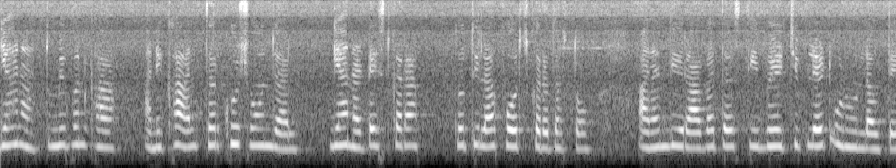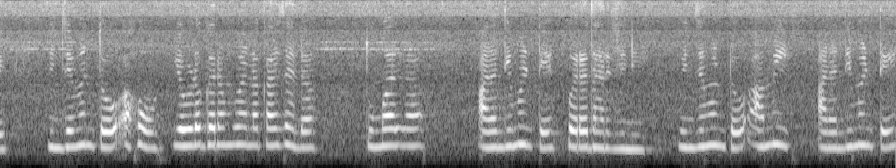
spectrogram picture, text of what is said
घ्या ना तुम्ही पण खा आणि खाल तर खुश होऊन जाल. घ्या ना टेस्ट करा. तो तिला फोर्स करत असतो. आनंदी रागातच ती भेळची प्लेट उडवून लावते. म्हणजे म्हणतो अहो एवढं गरम व्हायला काय झालं? तुम्हाला आनंदी म्हणते परधार्जिनी विंजे म्हणतो आम्ही आनंदी म्हणते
